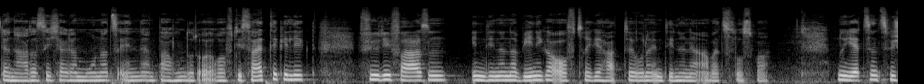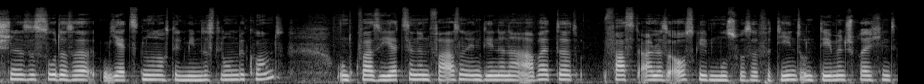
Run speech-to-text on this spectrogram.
Dann hat er sich halt am Monatsende ein paar hundert Euro auf die Seite gelegt für die Phasen, in denen er weniger Aufträge hatte oder in denen er arbeitslos war. Nur jetzt inzwischen ist es so, dass er jetzt nur noch den Mindestlohn bekommt und quasi jetzt in den Phasen, in denen er arbeitet, fast alles ausgeben muss, was er verdient und dementsprechend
